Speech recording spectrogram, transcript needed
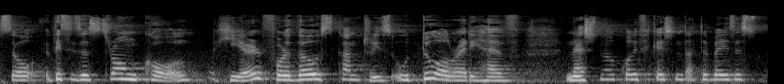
So this is a strong call here for those countries who do already have national qualification databases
